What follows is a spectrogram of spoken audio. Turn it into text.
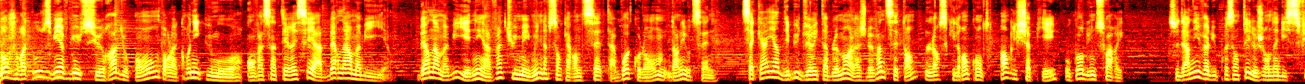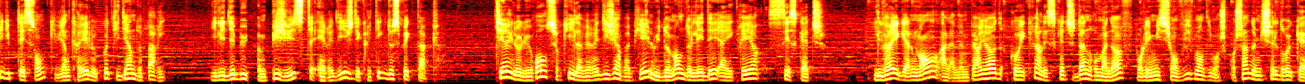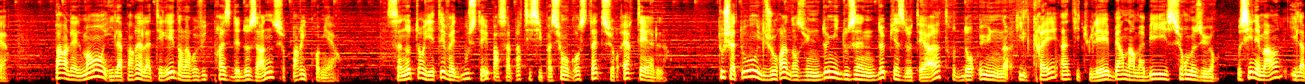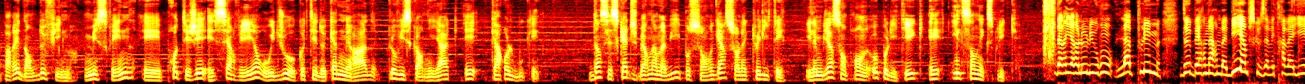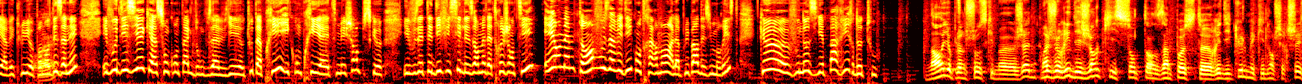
Bonjour à tous, bienvenue sur Radio Pont pour la chronique humour. On va s'intéresser à Bernard Mabille. Bernard Mabille est né un 28 mai 1947 à Bois-Colombes, dans les Hauts-de-Seine. Sa carrière débute véritablement à l'âge de 27 ans lorsqu'il rencontre Henri Chapier au cours d'une soirée. Ce dernier va lui présenter le journaliste Philippe Tesson qui vient de créer le Quotidien de Paris. Il y débute comme pigiste et rédige des critiques de spectacles. Thierry Leluron, sur qui il avait rédigé un papier, lui demande de l'aider à écrire ses sketchs. Il va également, à la même période, coécrire les sketchs d'Anne Romanoff pour l'émission Vivement dimanche prochain de Michel Drucker. Parallèlement, il apparaît à la télé dans la revue de presse des Deux Ânes sur Paris Première. Sa notoriété va être boostée par sa participation aux grosses têtes sur RTL. Touche à tout, il jouera dans une demi-douzaine de pièces de théâtre, dont une qu'il crée intitulée Bernard Mabille sur mesure. Au cinéma, il apparaît dans deux films, Mesrine et Protéger et Servir, où il joue aux côtés de Cadmerade, Clovis Cornillac et Carole Bouquet. Dans ses sketchs, Bernard Mabille pose son regard sur l'actualité. Il aime bien s'en prendre aux politiques et il s'en explique derrière le luron la plume de Bernard Mabille, hein, puisque vous avez travaillé avec lui euh, pendant des années. Et vous disiez qu'à son contact, donc vous aviez euh, tout appris, y compris à être méchant, puisque il vous était difficile désormais d'être gentil. Et en même temps, vous avez dit, contrairement à la plupart des humoristes, que euh, vous n'osiez pas rire de tout. Non, il y a plein de choses qui me gênent. Moi, je ris des gens qui sont dans un poste ridicule, mais qui l'ont cherché.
